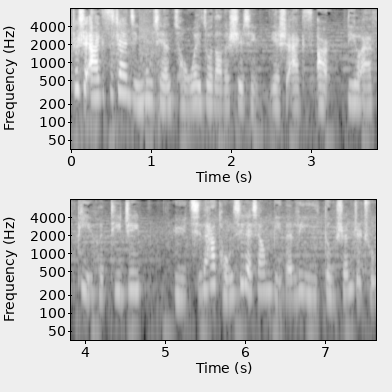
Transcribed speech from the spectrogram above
这是 X 战警目前从未做到的事情，也是 X 二、DOFP 和 TG。与其他同系列相比的利益更深之处。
